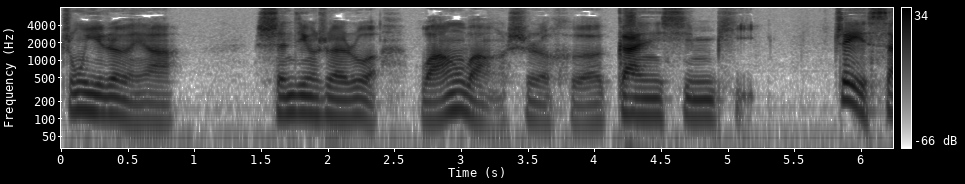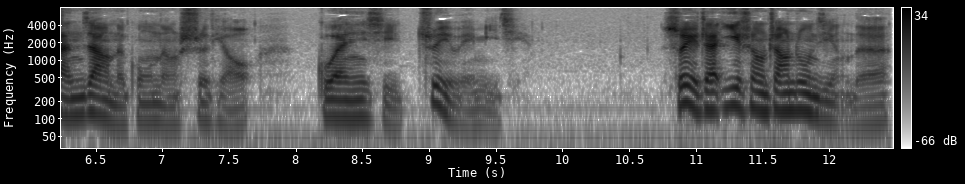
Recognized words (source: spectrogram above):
中医认为啊，神经衰弱往往是和肝、心、脾这三脏的功能失调关系最为密切。所以在医圣张仲景的《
